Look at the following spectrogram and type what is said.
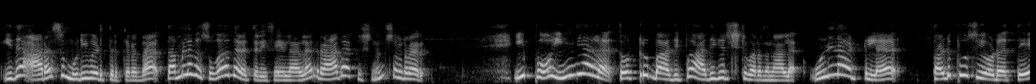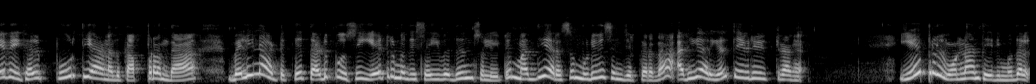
இதை அரசு முடிவெடுத்திருக்கிறதா தமிழக சுகாதாரத்துறை செயலாளர் ராதாகிருஷ்ணன் சொல்றாரு. இப்போ இந்தியாவில் தொற்று பாதிப்பு அதிகரிச்சுட்டு வரதுனால உள்நாட்டுல தடுப்பூசியோட தேவைகள் பூர்த்தியானதுக்கு அப்புறம் தான் வெளிநாட்டுக்கு தடுப்பூசி ஏற்றுமதி செய்வதுன்னு சொல்லிட்டு மத்திய அரசு முடிவு செஞ்சிருக்கிறதா அதிகாரிகள் தெரிவிக்கிறாங்க. ஏப்ரல் ஒன்னாம் தேதி முதல்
